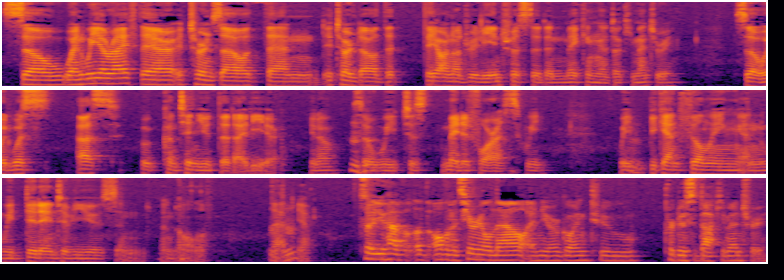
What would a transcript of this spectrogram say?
So when we arrived there, it turns out then it turned out that they are not really interested in making a documentary. So it was us who continued that idea, you know. So we just made it for us. We we began filming and we did interviews and and all of that. Mhm. Yeah, So you have all the material now, and you're going to produce a documentary.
